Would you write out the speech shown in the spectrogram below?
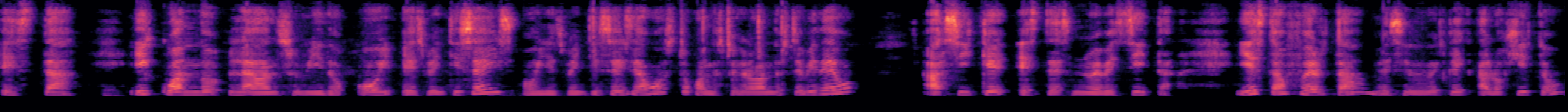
está y cuándo la han subido. Hoy es 26, hoy es 26 de agosto cuando estoy grabando este video. Así que esta es nuevecita. Y esta oferta, si le doy clic al ojito,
